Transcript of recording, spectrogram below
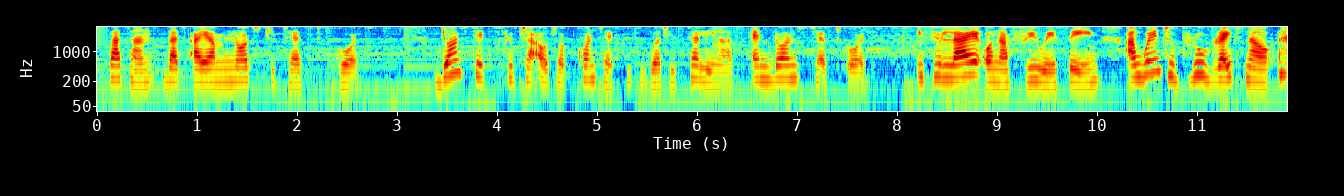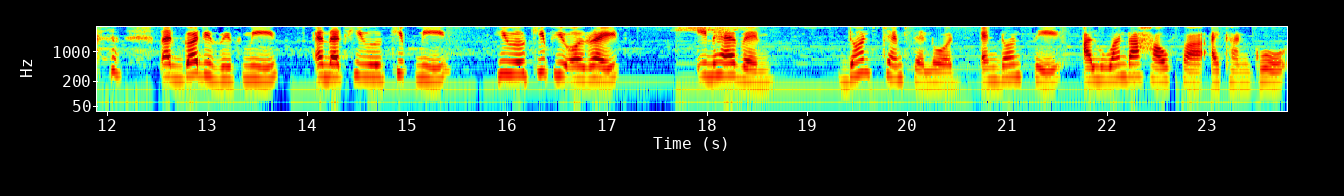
Satan, that I am not to test God. Don't take scripture out of context. This is what he's telling us. And don't test God. If you lie on a freeway saying, I'm going to prove right now that God is with me and that he will keep me, he will keep you all right in heaven. Don't tempt the Lord and don't say, I'll wonder how far I can go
